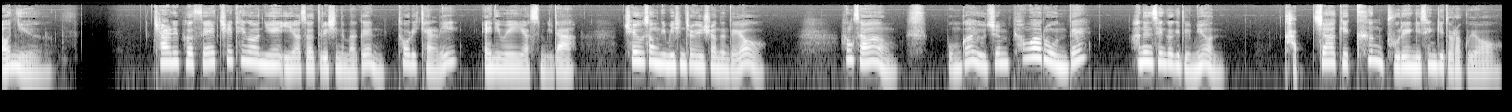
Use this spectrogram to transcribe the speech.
on You 찰리 푸스의 Cheating on You에 이어서 들으신 음악은 토리 켈리 Anyway였습니다. 최우성 님이 신청해 주셨는데요. 항상 뭔가 요즘 평화로운데? 하는 생각이 들면 갑자기 큰 불행이 생기더라고요.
